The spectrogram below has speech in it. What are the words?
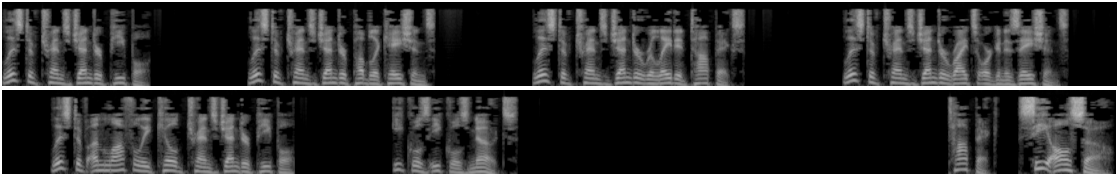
List of transgender people. List of transgender publications. List of transgender-related topics. List of transgender rights organizations. List of unlawfully killed transgender people. Notes. See also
